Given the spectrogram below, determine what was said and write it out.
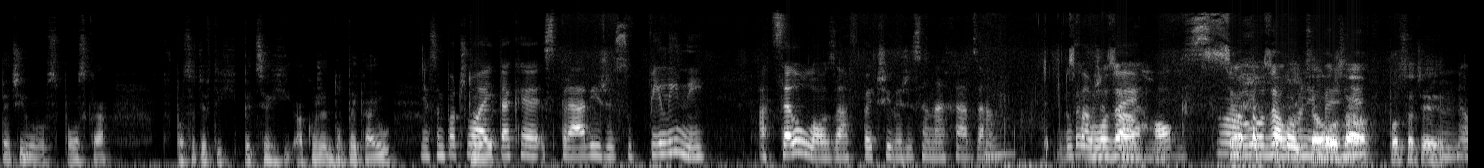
pečivo z Polska. V podstate v tých peciach ich akože dopekajú. Ja som počula je... aj také správy, že sú piliny a celulóza v pečive, že sa nachádza. Mm. Dúfam, celulóza. že to je hoax. No, celulóza úplne celulóza v podstate mm. no.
